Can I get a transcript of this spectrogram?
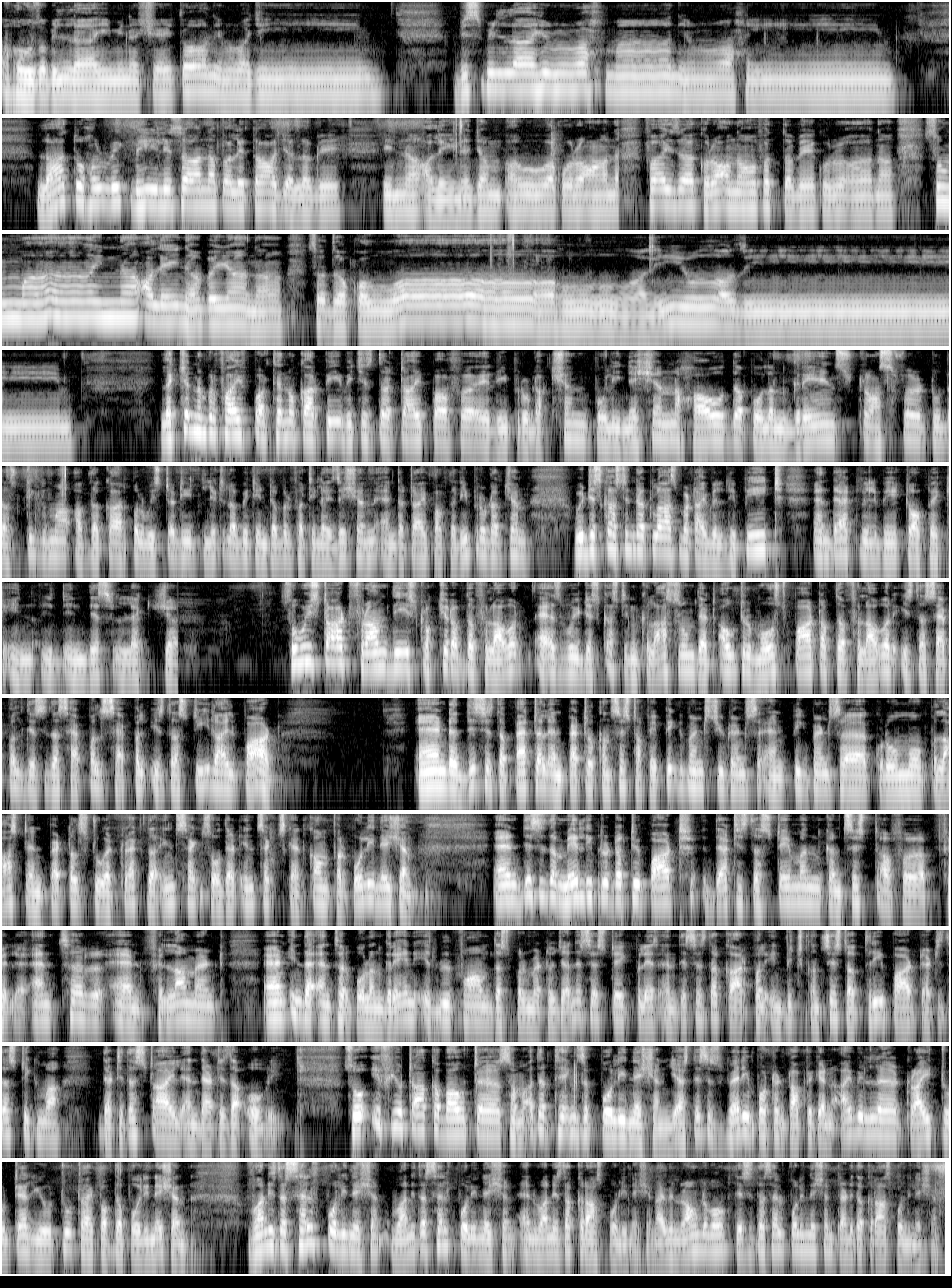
أعوذ بالله من الشيطان الرجيم بسم الله الرحمن الرحيم لا تحرك به لسانك لتعجل به إن علينا جمعه وقرآن فإذا قرأناه فاتبع قرآنا ثم إن علينا بيانا صدق الله علي العظيم Lecture number 5 Parthenocarpy which is the type of uh, reproduction, pollination, how the pollen grains transfer to the stigma of the carpel. We studied little a bit in double fertilization and the type of the reproduction we discussed in the class but I will repeat and that will be topic in, in, in this lecture. So we start from the structure of the flower as we discussed in classroom that outermost part of the flower is the sepal. This is the sepal. Sepal is the sterile part and this is the petal and petal consist of a pigment students and pigments uh, chromoplast and petals to attract the insects so that insects can come for pollination. And this is the male reproductive part. That is the stamen consists of uh, anther and filament. And in the anther pollen grain it will form the spermatogenesis take place. And this is the carpel in which consists of three part. That is the stigma that is the style and that is the ovary so if you talk about uh, some other things pollination yes this is very important topic and i will uh, try to tell you two type of the pollination. One is the self pollination one is the self pollination and one is the cross pollination i will round about this is the self pollination that is the cross pollination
